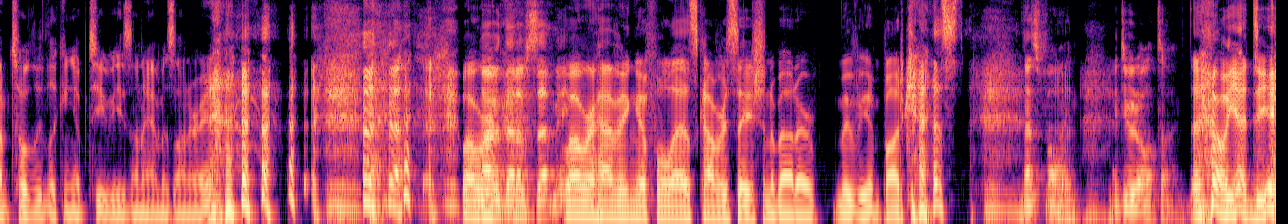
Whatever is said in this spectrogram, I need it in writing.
I'm totally looking up TVs on Amazon right now. while Why we're would that upset me? while we're having a full ass conversation about our movie and podcast. That's fine. I do it all the time. oh yeah, do you?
